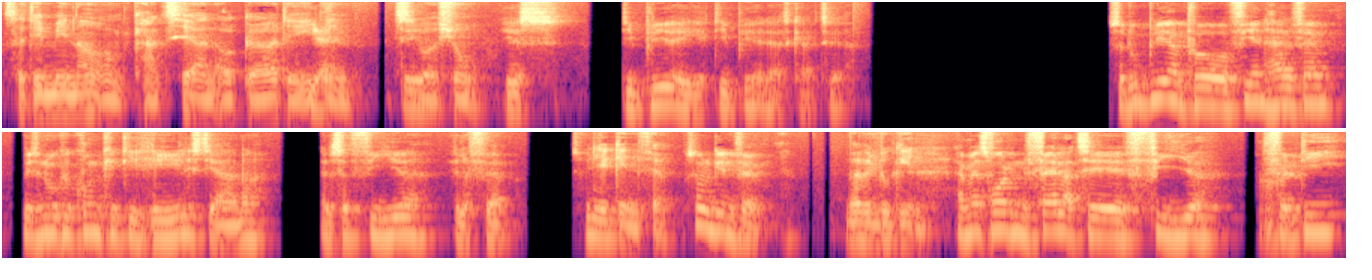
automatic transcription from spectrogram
Så det minder om karakteren at gøre det i Ja, den situation. Yes, de bliver ikke, de bliver deres karakter. Så du bliver på 4,5, hvis du nu kan kun kan give hele stjerner, altså 4 eller 5. Så vil jeg give den 5. Så vil du give den 5. Hvad vil du give den? Jamen, jeg tror, den falder til 4, fordi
